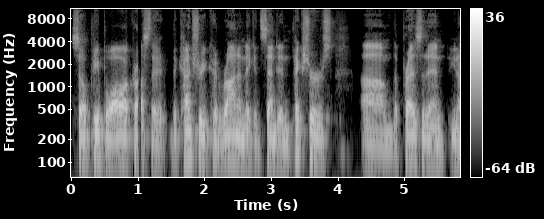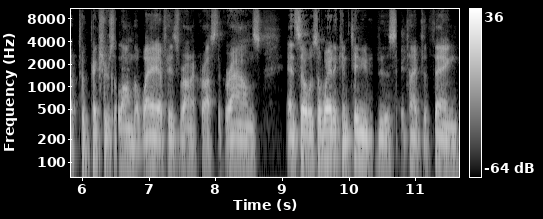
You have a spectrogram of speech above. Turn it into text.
So people all across the, the country could run and they could send in pictures. Um, the president, you know, took pictures along the way of his run across the grounds. And so it was a way to continue to do the same type of thing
